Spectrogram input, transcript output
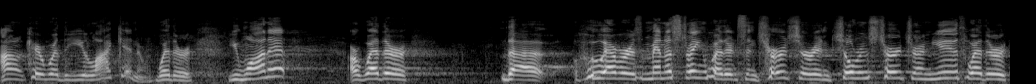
I don't care whether you like it or whether you want it or whether the whoever is ministering, whether it's in church or in children's church or in youth, whether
